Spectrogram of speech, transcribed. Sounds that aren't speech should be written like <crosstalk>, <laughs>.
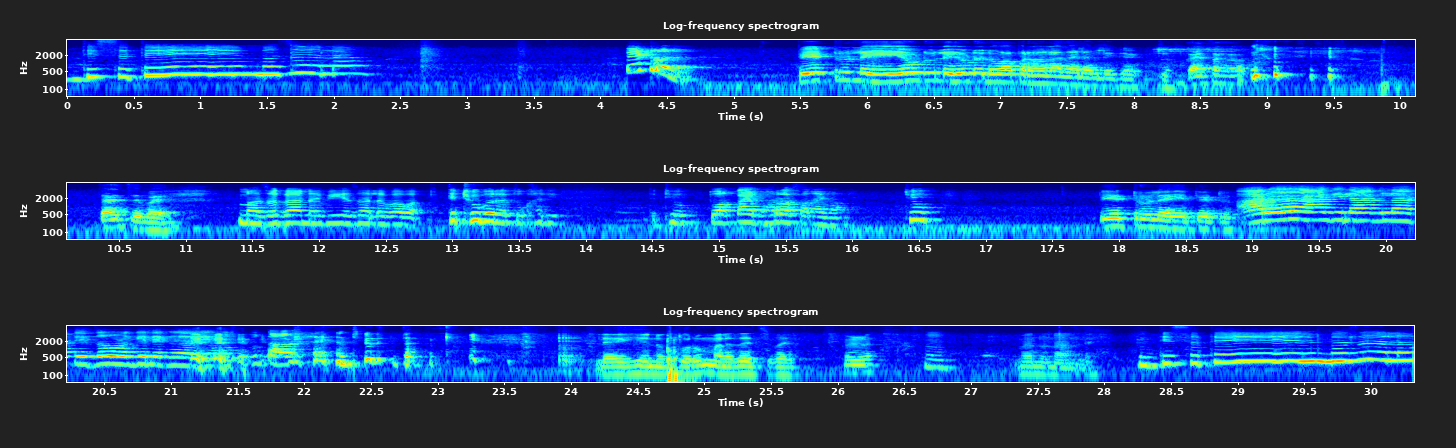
दिसते मजला. Petrol. Petrol हे एवढं एवढं वापरावं लागायला लागले काय काय सांगा? <laughs> जायचंय बाहेर. माझं गाणं बी हे झालं बाबा. ते ठेव बरं तू खाली. ते ठेव. तू काय भरोसा नाही मला. ठेव. पेट्रोल आहे हे पेट्रोल. अरे आगी लागला. ते जवळ गेले ग. हे वस्तू <laughs> तागल्या. ठेव तिथं. लय हे नको करू मला जायचं बाहेर. कळलं? हम्म. म्हणून आणलंय. दिसते मजला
